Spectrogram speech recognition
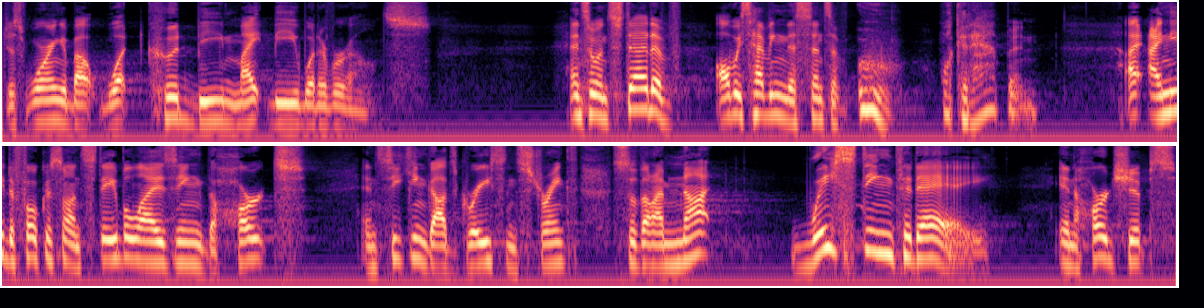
just worrying about what could be, might be, whatever else. And so instead of always having this sense of, ooh, what could happen? I, I need to focus on stabilizing the heart and seeking God's grace and strength so that I'm not wasting today in hardships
